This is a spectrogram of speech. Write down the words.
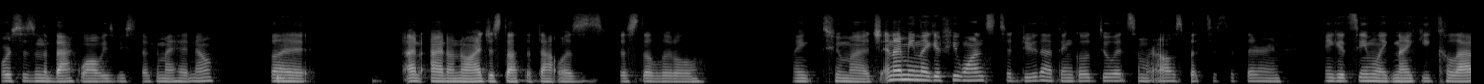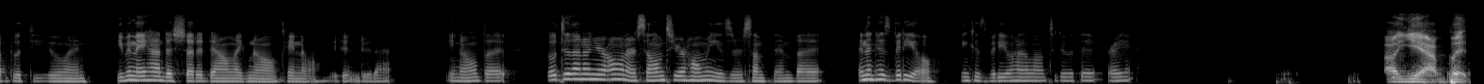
horses in the back will always be stuck in my head now, but I I don't know. I just thought that that was just a little like too much. And I mean, like, if he wants to do that, then go do it somewhere else. But to sit there and make it seem like Nike collabed with you and even they had to shut it down, like, no, okay, no, we didn't do that, you know, but go do that on your own or sell them to your homies or something. But, and then his video, I think his video had a lot to do with it, right? Uh, yeah, but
